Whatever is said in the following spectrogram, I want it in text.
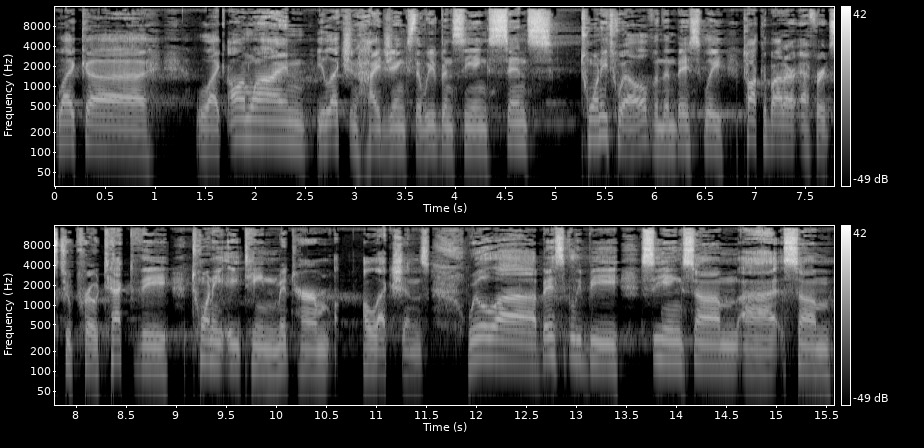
like uh, like online election hijinks that we've been seeing since 2012, and then basically talk about our efforts to protect the 2018 midterm elections. We'll uh, basically be seeing some uh, some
